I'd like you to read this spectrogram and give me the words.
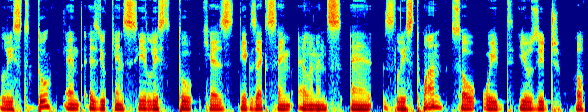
list 2 and as you can see list 2 has the exact same elements as list 1 so with usage of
